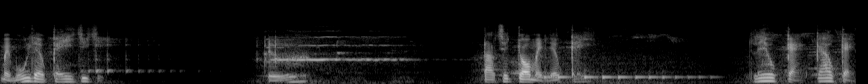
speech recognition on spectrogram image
Mày muốn leo cây chứ gì? Tao sẽ cho mày leo cây. Leo càng cao càng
